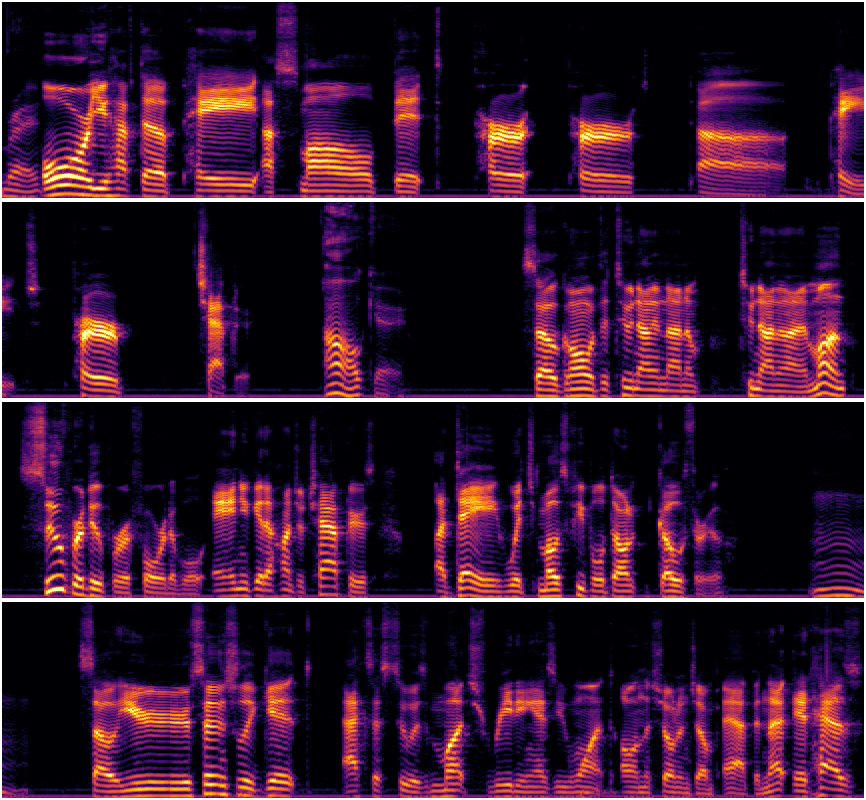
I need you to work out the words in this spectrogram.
Right. or you have to pay a small bit per per uh, page per chapter. Oh, okay. So going with the two ninety nine two ninety nine a month, super duper affordable, and you get hundred chapters a day, which most people don't go through. Mm. So you essentially get access to as much reading as you want on the Shonen Jump app, and that it has.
